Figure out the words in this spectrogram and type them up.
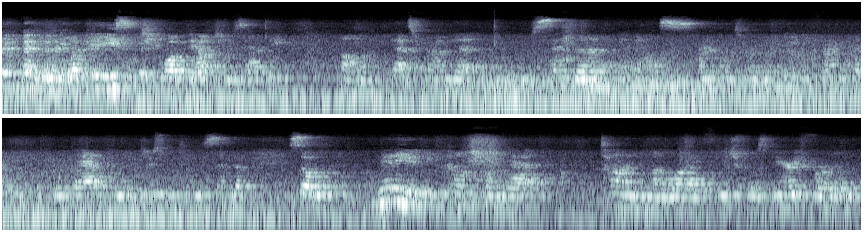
it. I One piece, and she walked out. She was happy. Um, that's where I met Lucinda, I met Alice Franklin's brother, Phoebe Franklin. Before that, who introduced me to Lucinda. So many of you come from that time in my life, which was very fertile.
